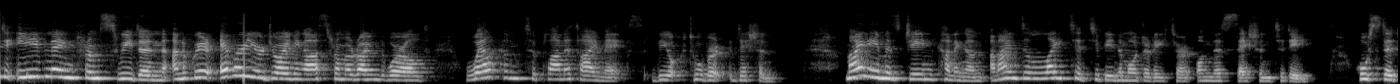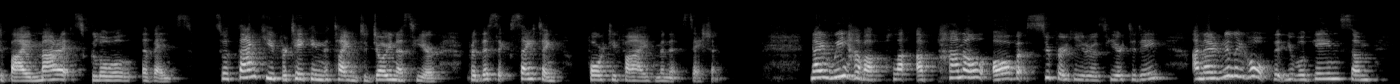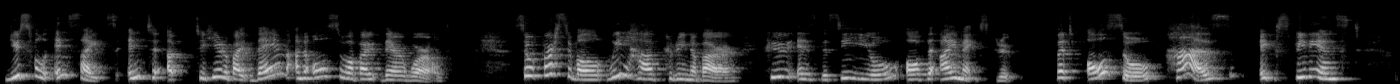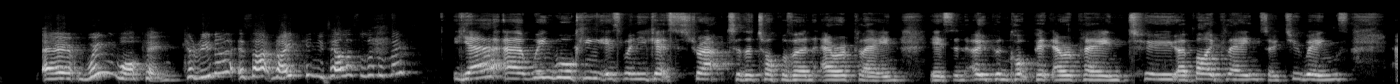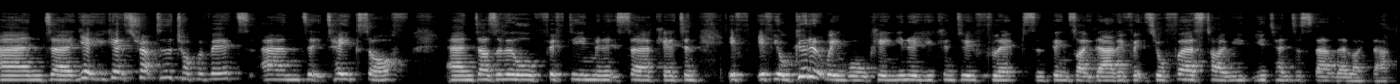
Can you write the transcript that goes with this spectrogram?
Good evening from Sweden and wherever you're joining us from around the world, welcome to Planet IMEX, the October edition. My name is Jane Cunningham and I'm delighted to be the moderator on this session today, hosted by Maritz Global Events. So thank you for taking the time to join us here for this exciting 45 minute session. Now we have a, a panel of superheroes here today and I really hope that you will gain some useful insights into uh, to hear about them and also about their world. So first of all, we have Carina Bauer, who is the CEO of the IMEX Group, but also has experienced uh, wing walking. Carina, is that right? Can you tell us a little bit? Yeah, uh, wing walking is when you get strapped to the top of an aeroplane. It's an open cockpit aeroplane, two a biplane, so two wings, and uh, yeah, you get strapped to the top of it, and it takes off and does a little 15 minute circuit. And if if you're good at wing walking, you know you can do flips and things like that. If it's your first time, you you tend to stand there like that.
